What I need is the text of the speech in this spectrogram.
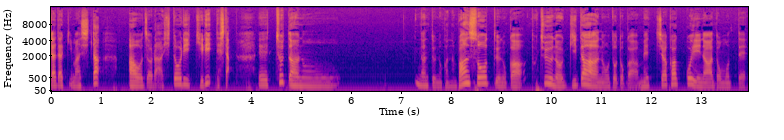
ただきました。青空一人きりでした。えーちょっとあのーていうのかな伴奏っていうのか途中のギターの音とかめっちゃかっこいいなと思って、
